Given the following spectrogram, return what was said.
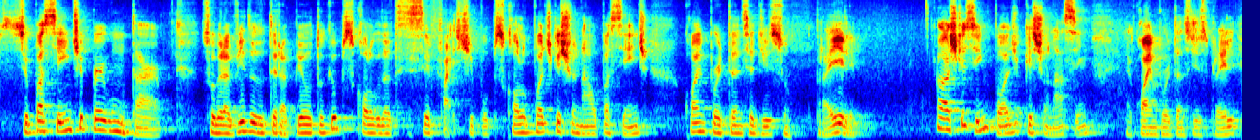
se o paciente perguntar sobre a vida do terapeuta, o que o psicólogo da TCC faz? Tipo, o psicólogo pode questionar o paciente qual a importância disso para ele? Eu acho que sim, pode questionar sim qual a importância disso para ele.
